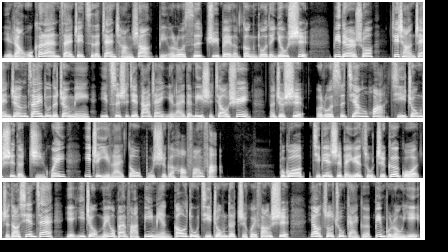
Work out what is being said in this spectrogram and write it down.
也让乌克兰在这次的战场上比俄罗斯具备了更多的优势。毕德尔说，这场战争再度的证明一次世界大战以来的历史教训，那就是。俄罗斯僵化、集中式的指挥，一直以来都不是个好方法。不过，即便是北约组织各国，直到现在也依旧没有办法避免高度集中的指挥方式，要做出改革并不容易。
